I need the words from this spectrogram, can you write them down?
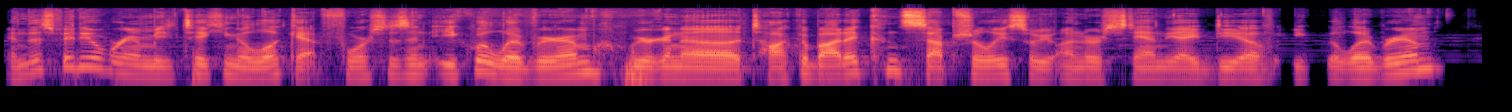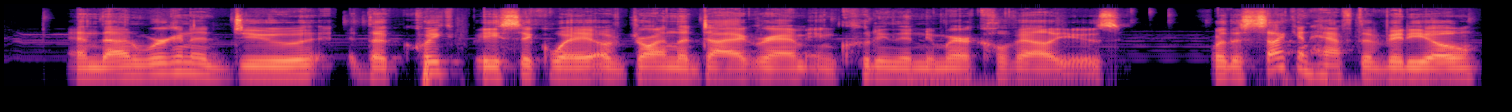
In this video, we're going to be taking a look at forces in equilibrium. We're going to talk about it conceptually so we understand the idea of equilibrium. And then we're going to do the quick basic way of drawing the diagram, including the numerical values. For the second half of the video,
